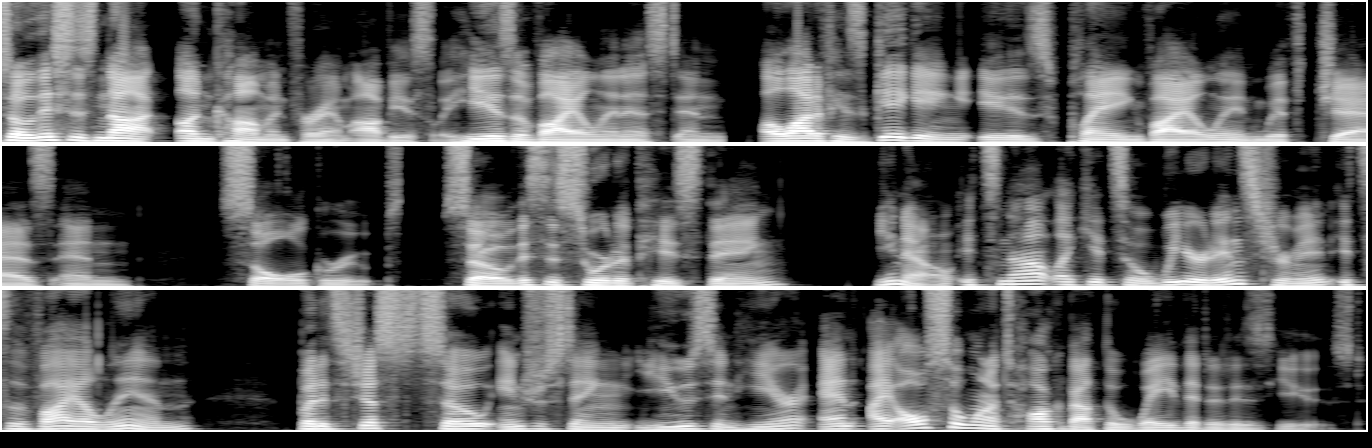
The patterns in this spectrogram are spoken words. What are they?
So this is not uncommon for him, obviously. He is a violinist, and a lot of his gigging is playing violin with jazz and soul groups. So this is sort of his thing. You know, it's not like it's a weird instrument, it's a violin, but it's just so interesting used in here. And I also want to talk about the way that it is used.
